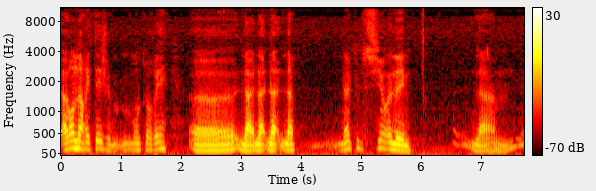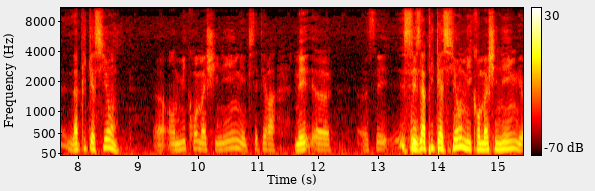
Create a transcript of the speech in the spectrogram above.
avant de m'arrêter, je montrerai euh, l'impulsion, l'application en micro-machining, etc. Mais ces applications, micro-machining,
